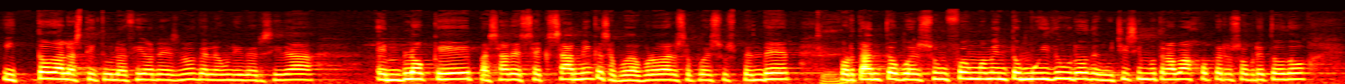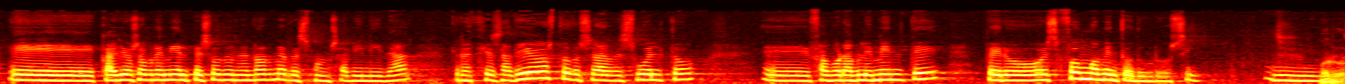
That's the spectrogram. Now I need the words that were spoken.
y todas las titulaciones ¿no? de la universidad en bloque, pasar ese examen que se puede aprobar o se puede suspender. Por tanto, pues fue un momento muy duro, de muchísimo trabajo, pero sobre todo eh, cayó sobre mí el peso de una enorme responsabilidad. Gracias a Dios todo se ha resuelto eh, favorablemente, pero eso fue un momento duro, sí. Mm. Bueno,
